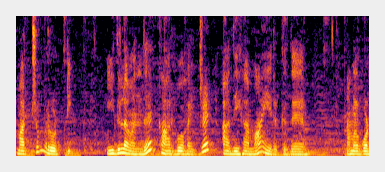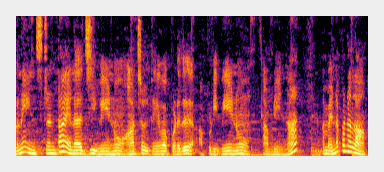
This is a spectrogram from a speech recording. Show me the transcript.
மற்றும் ரொட்டி. இதில் வந்து கார்போஹைட்ரேட் அதிகமாக இருக்குது. நம்மளுக்கு உடனே இன்ஸ்டண்ட்டாக எனர்ஜி வேணும் ஆற்றல் தேவைப்படுது அப்படி வேணும் அப்படின்னா நம்ம என்ன பண்ணலாம்?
